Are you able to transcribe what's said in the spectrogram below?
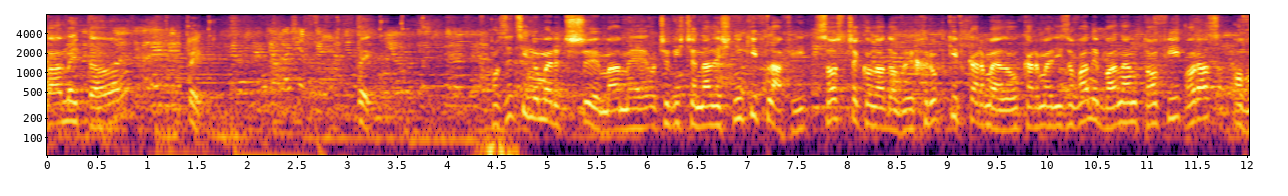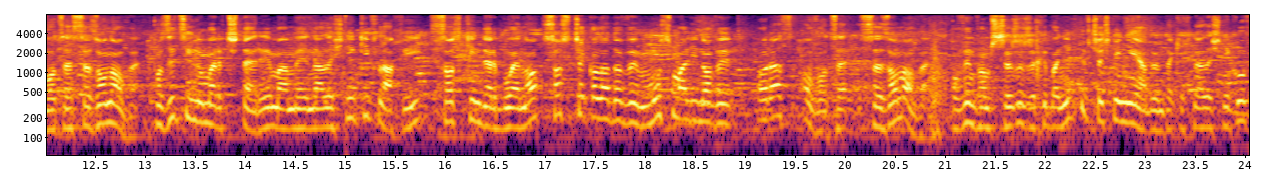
Mamy to. Pyk. Pyk. Pozycji numer 3 mamy oczywiście naleśniki fluffy, sos czekoladowy, chrupki w karmelu, karmelizowany banan, tofi oraz owoce sezonowe. W pozycji numer 4 mamy naleśniki fluffy, sos Kinder Bueno, sos czekoladowy, mus malinowy oraz owoce sezonowe. Powiem Wam szczerze, że chyba nigdy wcześniej nie jadłem takich naleśników.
